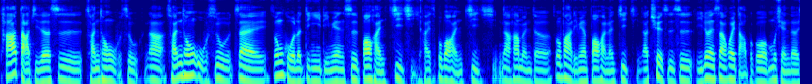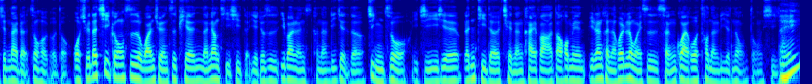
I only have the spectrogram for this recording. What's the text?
他打击的是传统武术。那传统武术在中国的定义里面是包含技击还是不包含技击？那他们的说法里面包含了技击，那确实是理论上会打不过目前的现代的综合格斗。我学的气功是完全是偏能量体系的，也就是一般人可能理解的静坐以及一些人体的潜能开发。到后面别人可能会认为是神怪或超能力的那种东西。哎，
